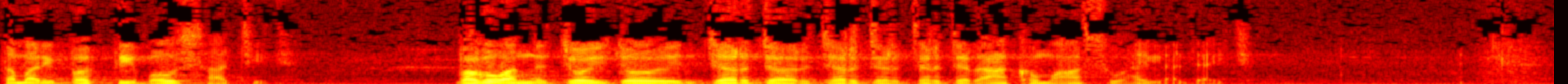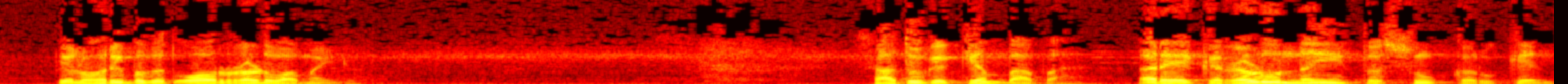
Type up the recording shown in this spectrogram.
તમારી ભક્તિ બહુ સાચી છે. ભગવાનને જોઈ જોઈ જર્જર જર્જર જર્જર આંખોમાં આંસુ હાલ્યા જાય છે. પેલો હરિભગત ઓર રડવા માંડ્યો. સાધુ કે, કેમ બાપા? અરે કે રડું નહીં તો શું કરું, કેમ?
